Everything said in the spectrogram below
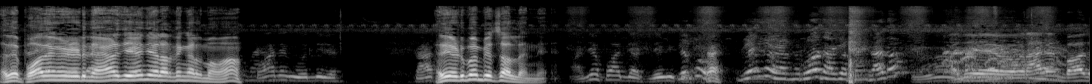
అదే పోదంగా ఏడు ఏం చేయాలి అర్థం కాలేదు మామ అదే ఎడు పంపించాలి దాన్ని అదే రాదని బాధ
